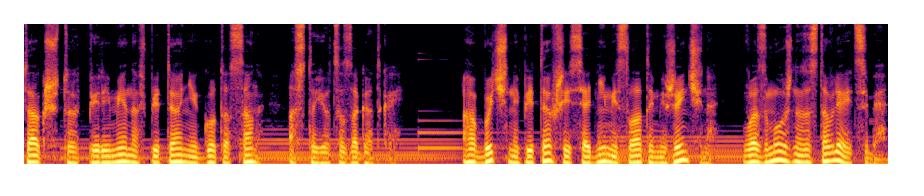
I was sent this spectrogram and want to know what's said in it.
Так что перемена в питании Гота-сан остается загадкой. Обычно питавшаяся одними салатами женщина, возможно, заставляет себя.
